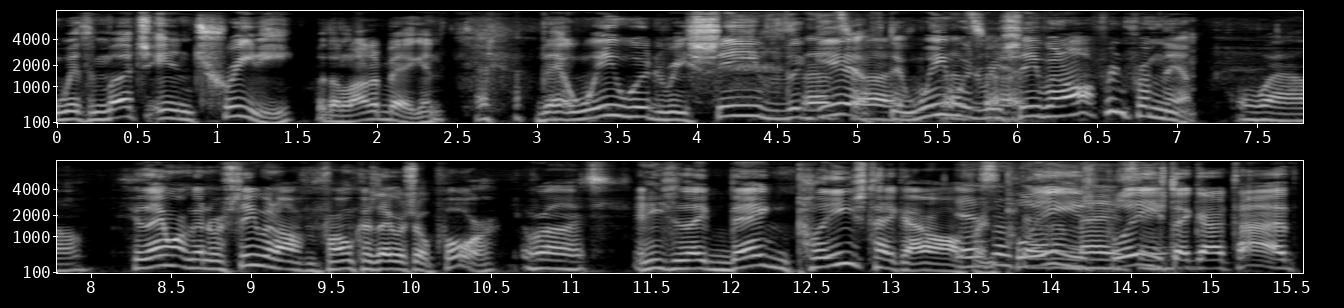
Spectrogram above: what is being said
with much entreaty, with a lot of begging, that we would receive the gift, right. that we would right. receive an offering from them. Wow. 'Cause They weren't going to receive an offering from them because they were so poor. Right. And he said, they begged, please take our offering. Isn't please, please take our tithe.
